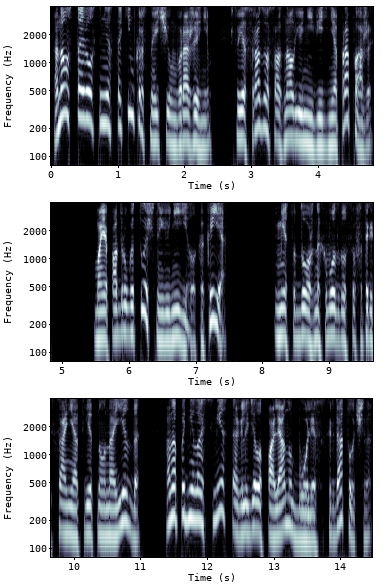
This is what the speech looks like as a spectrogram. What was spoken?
Она уставилась на меня с таким красноречивым выражением, что я сразу осознал ее неведение о пропаже. Моя подруга точно ее не ела, как и я. Вместо должных возгласов отрицания ответного наезда она поднялась с места и оглядела поляну более сосредоточенно.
